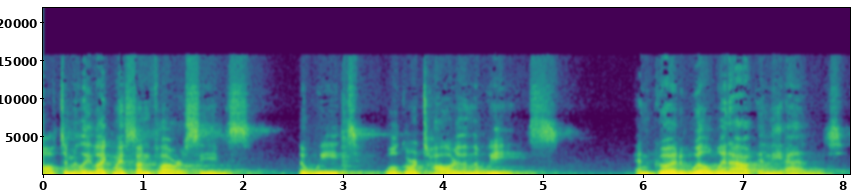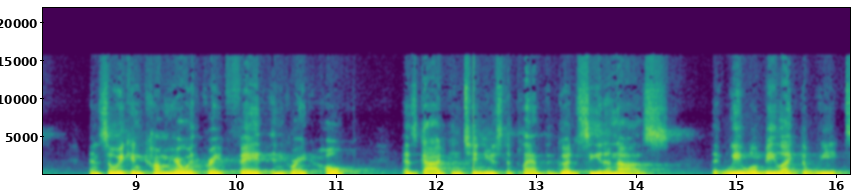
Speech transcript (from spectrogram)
Ultimately, like my sunflower seeds, the wheat will grow taller than the weeds, and good will win out in the end. And so we can come here with great faith and great hope as God continues to plant the good seed in us, that we will be like the wheat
